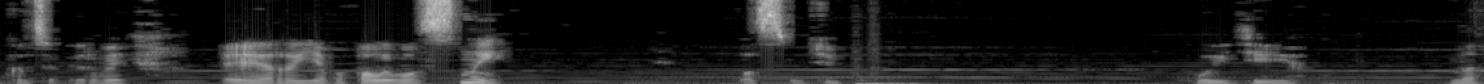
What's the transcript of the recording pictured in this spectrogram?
в конце первой эры. Я попал его в сны. По сути. По идее. Да?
